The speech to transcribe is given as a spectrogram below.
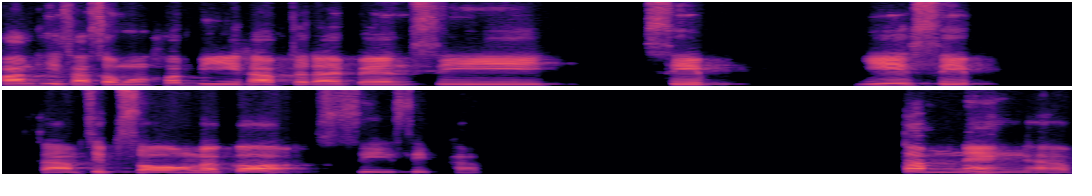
ความถี่สะสมของข้อ B ครับ จะได้เป็น4 10 20 32 แล้วก็ 40 ครับ ตำแหน่งครับ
